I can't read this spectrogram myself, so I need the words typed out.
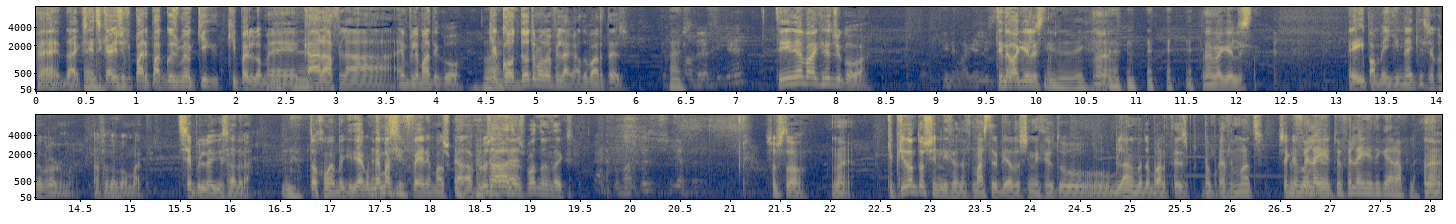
Ε, εντάξει, έτσι κι αλλιώς έχει πάρει παγκόσμιο κύ- κύπελο με καράφλα εμβληματικό. Και Μάλιστα. κοντό τερματοφύλακα, τον Παρτέζ. Παντρεύτηκε Την Εύα Κριτζικόβα. την Ευαγγελίστα. Την Ευαγγελίστα. Είναι ναι. Την Ευαγγελίστα. Ε, είπαμε, οι γυναίκες έχουν πρόβλημα σε αυτό το κομμάτι της επιλογής άντρα. το έχουμε πει και διάκομ. Δεν μας συμφέρει εμάς τους καραφλούς, αλλά τέλος πάντων εντάξει. Το Μαρτές του συνέφερε. Σωστό. Ναι. Και ποιο ήταν το συνήθιο, το θυμάστε πια το συνήθιο του Μπλάν με τον Παρτέζ πριν από κάθε μάτς σε Του καινούργια; φύλαγε, του φύλαγε την καράφλα. Ναι.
